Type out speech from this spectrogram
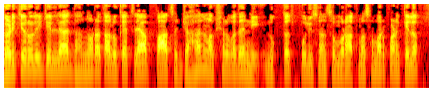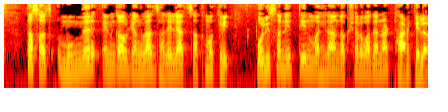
गडचिरोली जिल्ह्यात धानोरा तालुक्यातल्या पाच जहाल नक्षलवाद्यांनी नुकतंच पोलिसांसमोर आत्मसमर्पण केलं. तसंच मुंगनेर एनगाव जंगलात झालेल्या चकमकीत पोलिसांनी तीन महिला नक्षलवाद्यांना ठार केलं.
